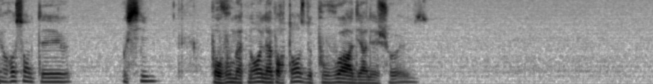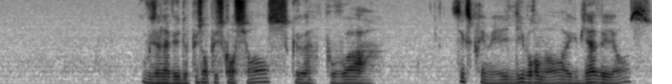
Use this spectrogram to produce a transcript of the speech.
Et ressentez aussi pour vous maintenant l'importance de pouvoir dire les choses. Vous en avez de plus en plus conscience que pouvoir s'exprimer librement, avec bienveillance,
